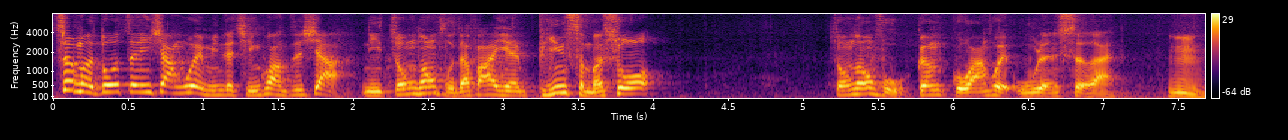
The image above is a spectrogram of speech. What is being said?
这么多真相未明的情况之下，你总统府的发言凭什么说总统府跟国安会无人涉案？嗯，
